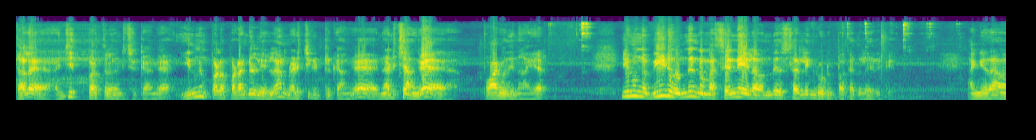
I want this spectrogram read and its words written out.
தலை அஜித் படத்தில் நடிச்சிருக்காங்க. இன்னும் பல படங்கள் எல்லாம் நடிச்சுக்கிட்டு இருக்காங்க நடித்தாங்க பார்வதி நாயர். இவங்க வீடு வந்து நம்ம சென்னையில் வந்து ஸ்டெர்லிங் ரோடு பக்கத்தில் இருக்குது அங்கே தான்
